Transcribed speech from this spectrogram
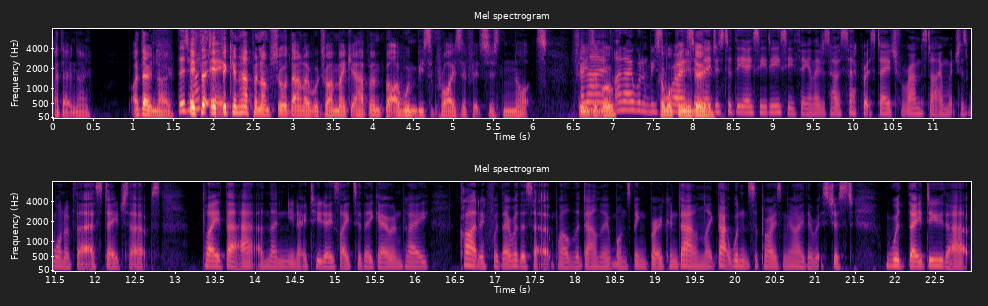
I don't know. I don't know. They'd If, if it can happen, I'm sure Download will try and make it happen, but I wouldn't be surprised if it's just not feasible. And I, and I wouldn't be So what can surprised if do? they just did the ACDC thing and they just had a separate stage for Rammstein, which is one of their stage setups, played there, and then, you know, two days later they go and play Cardiff with their other setup while the download one's being broken down. Like, that wouldn't surprise me either. It's just, would they do that?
